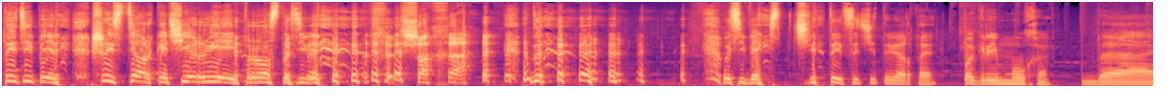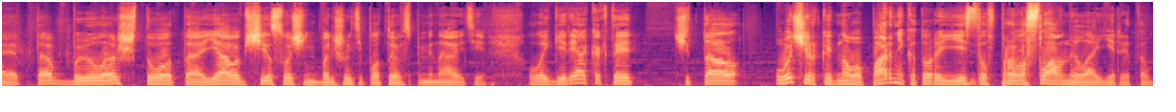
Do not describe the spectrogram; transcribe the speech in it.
Ты теперь шестерка червей, просто тебе. Шаха. У тебя есть 34-я погремуха. Да, это было что-то. Я вообще с очень большой теплотой вспоминаю эти лагеря. Как-то я читал очерк одного парня, который ездил в православный лагерь. Это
